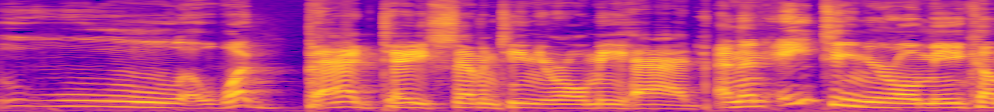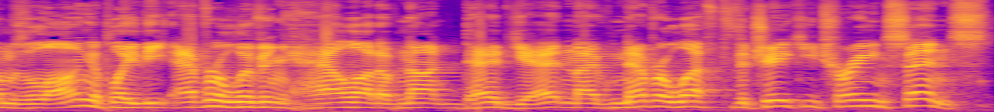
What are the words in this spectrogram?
Ooh, what bad taste 17 year old me had. And then 18 year old me comes along and play the ever living hell out of Not Dead Yet, and I've never left the Jakey train since.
